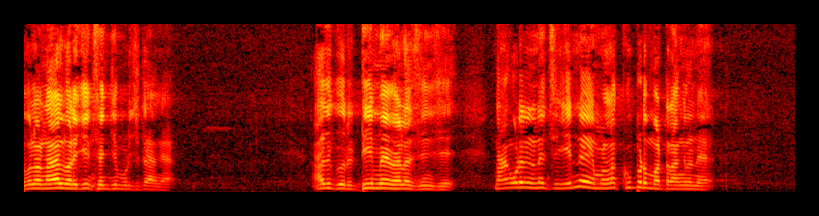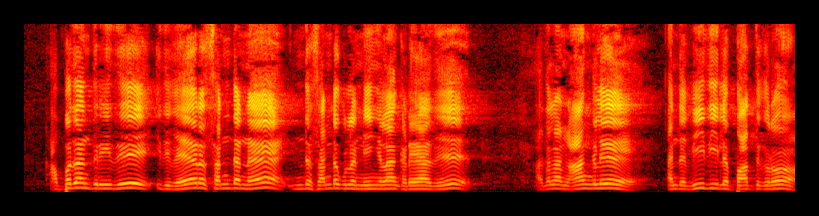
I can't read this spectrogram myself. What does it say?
எவ்வளோ நாள் வரைக்கும் செஞ்சு முடிச்சிட்டாங்க. அதுக்கு ஒரு டீமே வேலை செஞ்சு. நான் கூட நினச்சி என்ன நம்மளாம் கூப்பிட மாட்டாங்கன்னு அப்போ தான் தெரியுது இது வேறு சண்டைன்னு. இந்த சண்டைக்குள்ளே நீங்களாம் கிடையாது. அதெல்லாம் நாங்களே அந்த வீதியில் பார்த்துக்குறோம்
